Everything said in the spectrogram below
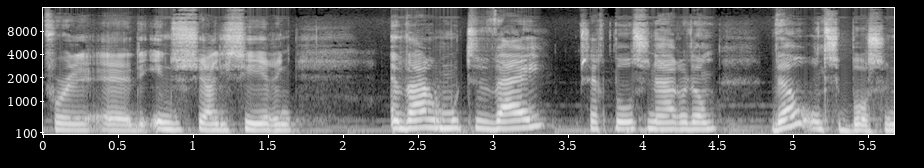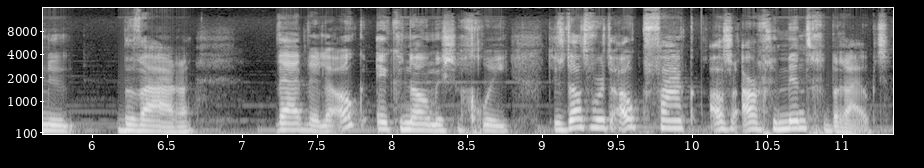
voor de, de industrialisering. En waarom moeten wij, zegt Bolsonaro dan... wel onze bossen nu bewaren? Wij willen ook economische groei. Dus dat wordt ook vaak als argument gebruikt.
